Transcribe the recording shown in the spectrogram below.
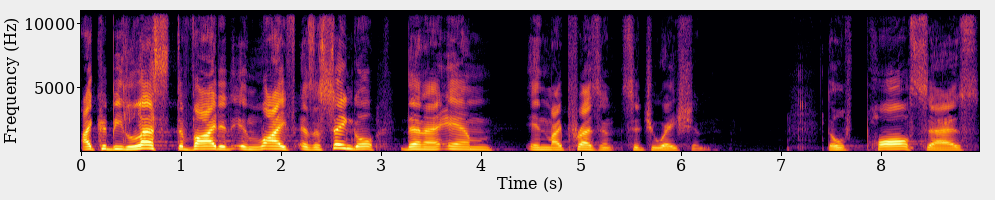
I could be less divided in life as a single than I am in my present situation. Though Paul says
